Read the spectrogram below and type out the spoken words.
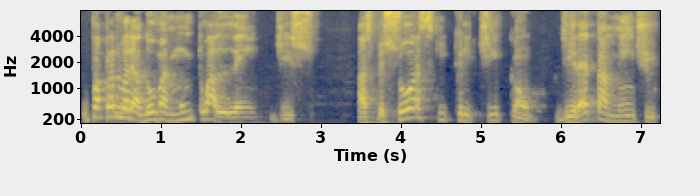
O papel do vereador vai muito além disso. As pessoas que criticam diretamente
